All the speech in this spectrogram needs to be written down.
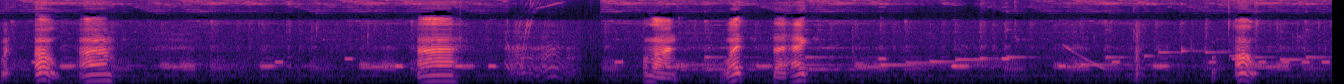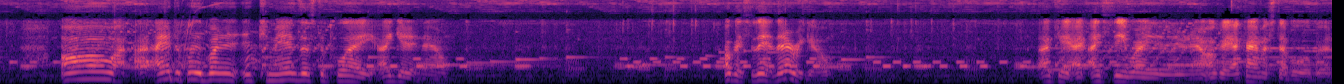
What? Oh, um. Uh. Hold on. What the heck? Oh. Oh, I, I have to play the button. It commands us to play. I get it now. Okay, so there, there we go. Okay, I, I see what I need to do now. Okay, I kind of messed up a little bit,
